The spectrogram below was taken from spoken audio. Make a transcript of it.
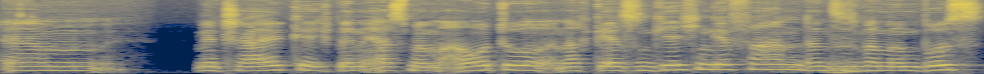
Ähm, mit Schalke. Ich bin erst mit dem Auto nach Gelsenkirchen gefahren, dann mhm. sind wir mit dem Bus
